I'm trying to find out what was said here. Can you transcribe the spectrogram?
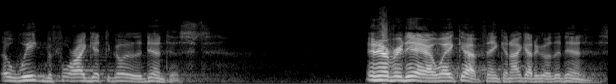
a week before I get to go to the dentist. And every day I wake up thinking, I got to go to the dentist.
